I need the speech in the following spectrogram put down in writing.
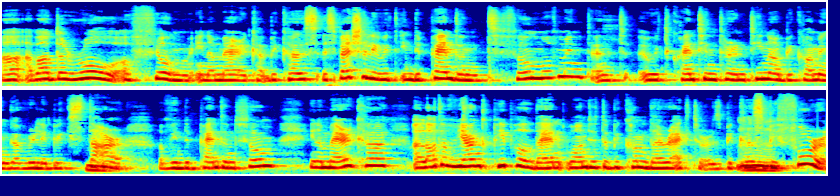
uh, about the role of film in America, because especially with independent film movement and with Quentin Tarantino becoming a really big star of independent film in America, a lot of young people then wanted to become directors because before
